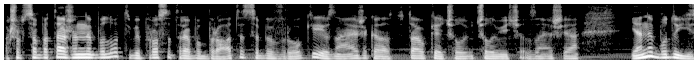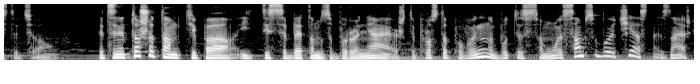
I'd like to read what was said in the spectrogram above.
А щоб саботажу не було, тобі просто треба брати себе в руки і знаєш, і казати, та окей, чолові- чоловіче, знаєш, я, я не буду їсти цього. І це не то, що там, типа, і ти себе там забороняєш. Ти просто повинен бути самою, сам собою чесний. Знаєш,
